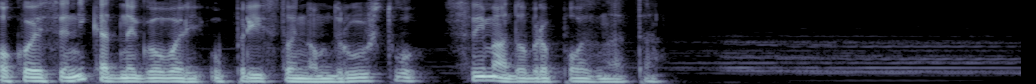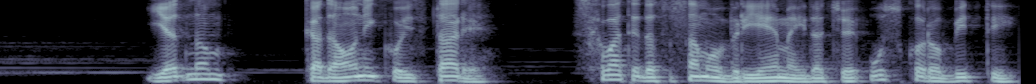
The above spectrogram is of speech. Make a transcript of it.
o kojoj se nikad ne govori u pristojnom društvu, svima dobro poznata. Jednom, kada oni koji stare shvate da su samo vrijeme i da će uskoro biti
